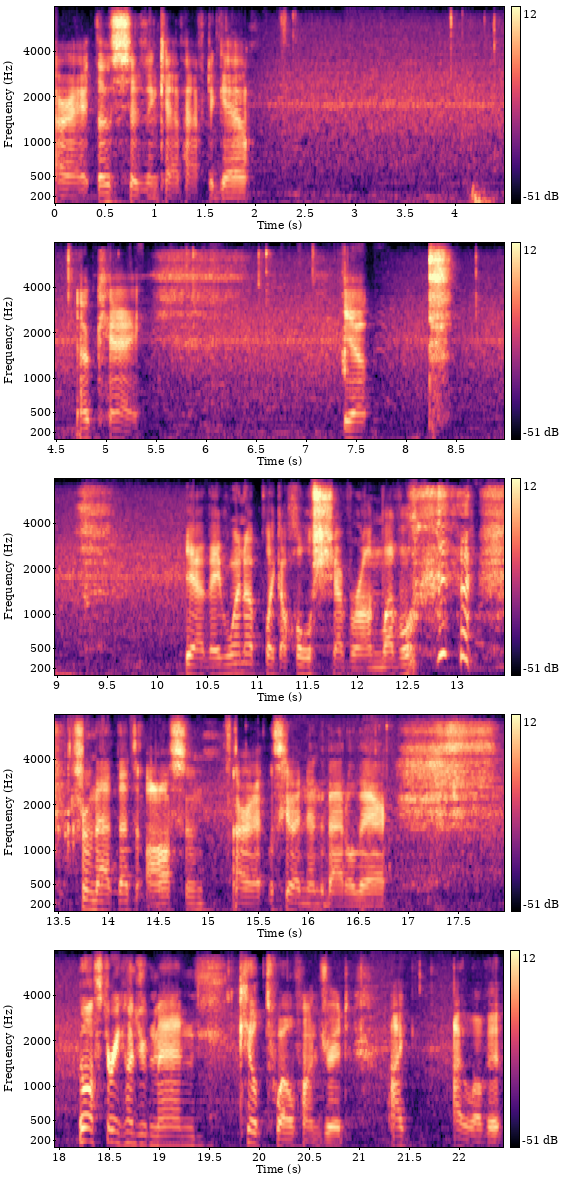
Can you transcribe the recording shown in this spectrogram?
Alright, those Citizen cav have to go. Okay. Yep. Yeah, they went up like a whole chevron level from that. That's awesome. Alright, let's go ahead and end the battle there. We lost 300 men, killed 1,200. I, I love it.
